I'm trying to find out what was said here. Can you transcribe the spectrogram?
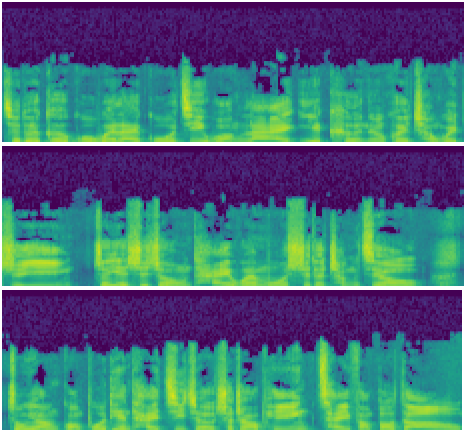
且对各国未来国际往来也可能会成为指引，这也是种台湾模式的成就。中央广播电台记者肖兆平采访报道。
